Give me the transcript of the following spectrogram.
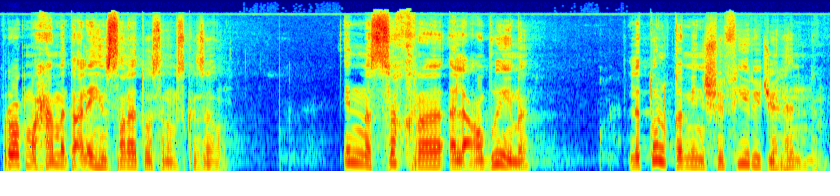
Пророк Мухаммад, алейхиссалату вассалам, сказал, «Инна сахра аль-азима латулка мин шафири джаханнам».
